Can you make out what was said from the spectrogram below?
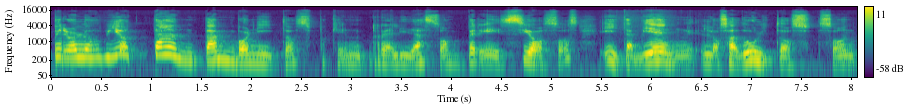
Pero los vio tan, tan bonitos, porque en realidad son preciosos, y también los adultos son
